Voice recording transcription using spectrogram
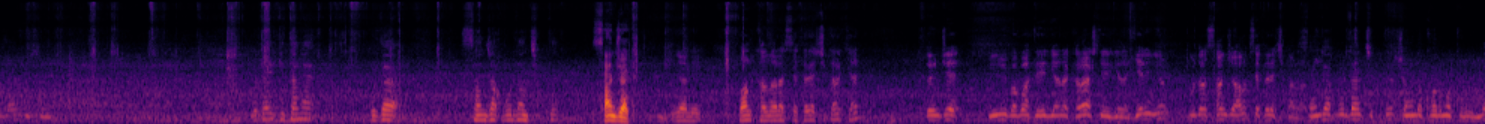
güzel bir şey. Burada iki tane burada sancak buradan çıktı. Sancak. Yani Balkanlara sefere çıkarken önce Büyük Baba dergahına, Karaş dergahına geliniyor. Buradan sancı alıp sefere çıkarlar. Sancak buradan çıktı. Şu anda koruma kurulunda.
